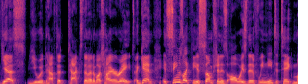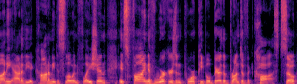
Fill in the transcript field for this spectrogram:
yes, you would have to tax them at a much higher rate. Again, it seems like the assumption is always that if we need to take money out of the economy to slow inflation, it's fine if workers and poor people bear the brunt of the cost. So,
